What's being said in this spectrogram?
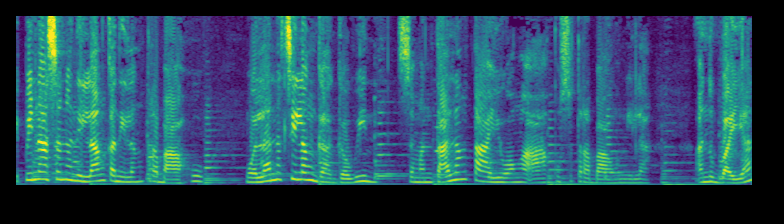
Ipinasa na nila ang kanilang trabaho. Wala na silang gagawin, samantalang tayo ang aako sa trabaho nila. Ano ba yan?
